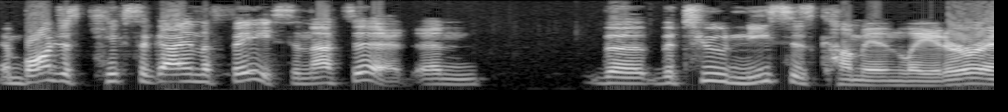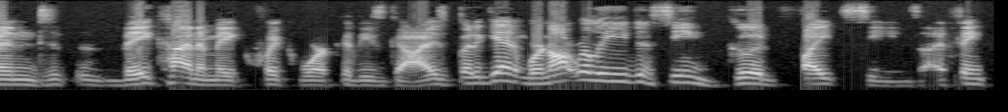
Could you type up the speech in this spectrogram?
and Bond just kicks a guy in the face, and that's it. And the the two nieces come in later, and they kind of make quick work of these guys. But again, we're not really even seeing good fight scenes. I think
